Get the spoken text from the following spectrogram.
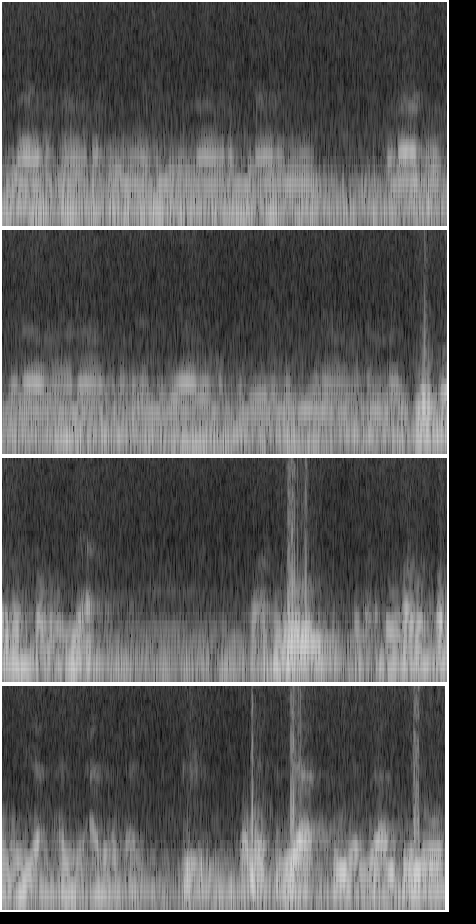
بسم الله الرحمن الرحيم والحمد لله رب العالمين والصلاة والسلام على أشرف الأنبياء والمرسلين نبينا محمد. نور ورد الصبر والضياء. وأكلهم والغفوران والصبر هي الحديث الحادث الأسعري. الصبر الضياء سمي الضياء فيه نور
